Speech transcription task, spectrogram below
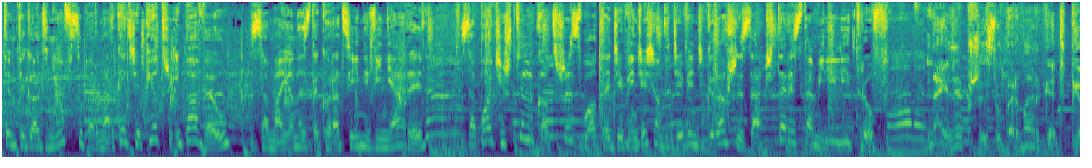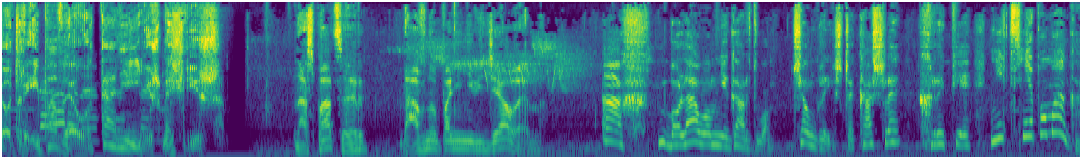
W tym tygodniu w supermarkecie Piotr i Paweł za majonez dekoracyjny winiary zapłacisz tylko 3 zł 99 groszy za 400 ml. Najlepszy supermarket Piotr i Paweł. Taniej niż myślisz. Na spacer? Dawno pani nie widziałem. Ach, bolało mnie gardło. Ciągle jeszcze kaszle, chrypie, nic nie pomaga.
